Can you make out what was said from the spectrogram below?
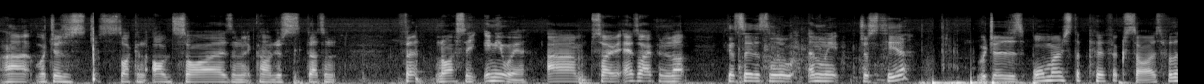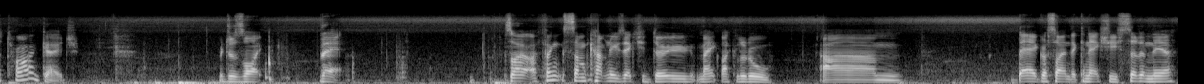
uh, which is just like an odd size and it kind of just doesn't fit nicely anywhere. Um, so as I open it up, you can see this little inlet just here, which is almost the perfect size for the tyre gauge, which is like that. So I think some companies actually do make like a little um, bag or something that can actually sit in there,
